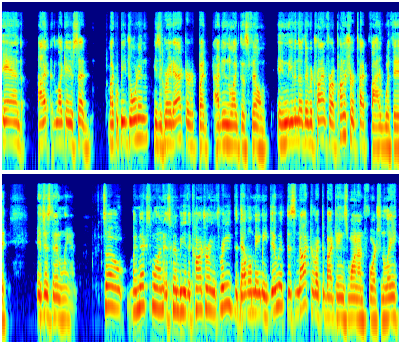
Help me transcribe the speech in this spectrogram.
And I like I said, Michael B. Jordan, he's a great actor, but I didn't like this film. And even though they were trying for a Punisher type vibe with it, it just didn't land. So my next one is going to be The Conjuring 3, The Devil Made Me Do It. This is not directed by James Wan, unfortunately,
